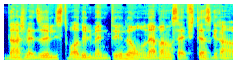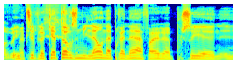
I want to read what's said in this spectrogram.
dans, je vais dire, l'histoire de l'humanité. Là, on avance à vitesse grand V. Ben. Le 14 000 ans, on apprenait à faire pousser une, une,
